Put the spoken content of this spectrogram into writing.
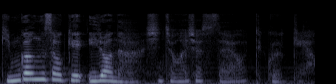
김광석의 일어나 신청하셨어요. 듣고 올게요.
